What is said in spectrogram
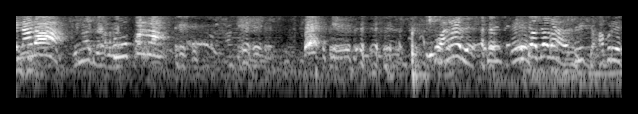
என்னடா? பின்னாடி வா. சூப்பர்ரா வராது அப்புறம்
